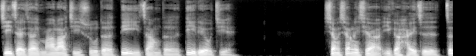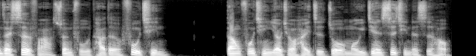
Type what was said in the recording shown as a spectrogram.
记载在马拉基书的第一章的第六节。想象一下，一个孩子正在设法顺服他的父亲。当父亲要求孩子做某一件事情的时候，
